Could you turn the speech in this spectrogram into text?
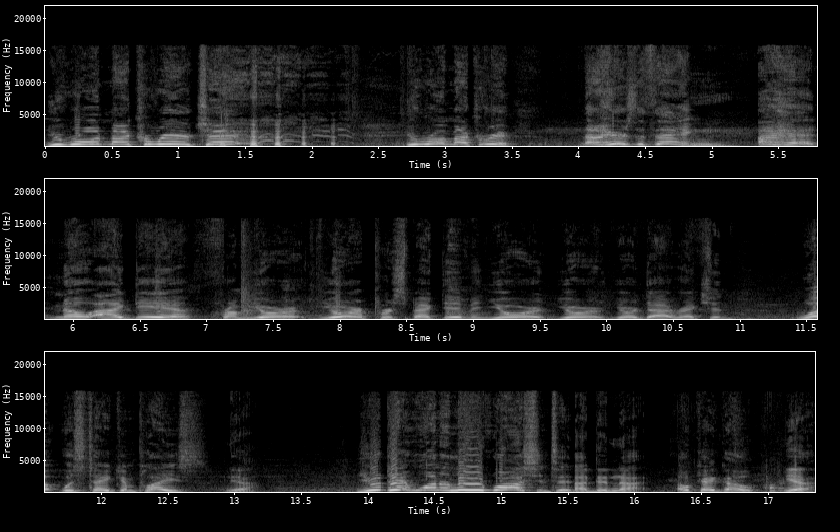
you ruined my career, Champ. you ruined my career. Now here's the thing. Hmm. I had no idea from your your perspective and your your your direction what was taking place. Yeah. You didn't want to leave Washington. I did not. Okay, go. Yeah,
